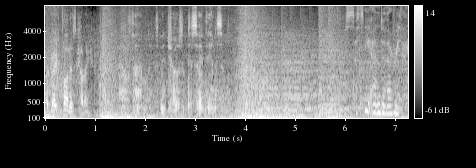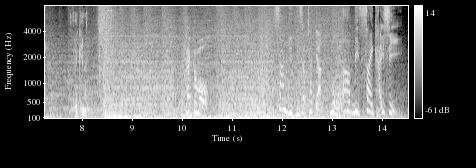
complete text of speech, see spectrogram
A great flood is coming. Our family has been chosen to save the innocent. This is the end of everything. Beginning. Protect them all. 三月二十七日，挪亞滅世啟示。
